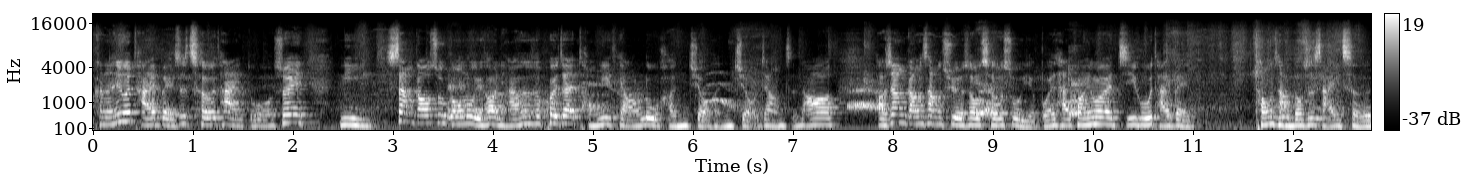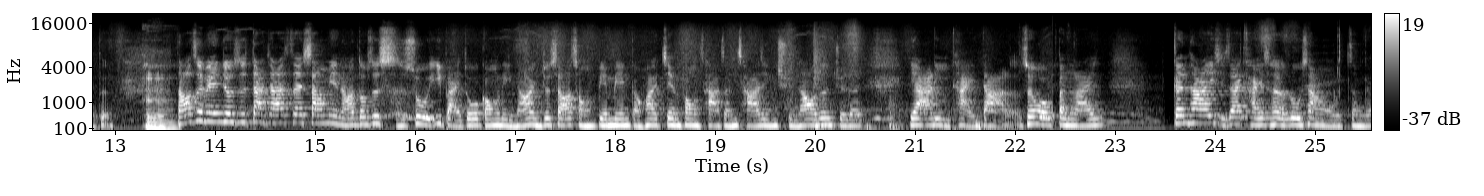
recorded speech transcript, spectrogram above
可能因为台北是车太多，所以你上高速公路以后，你还会会在同一条路很久很久这样子。然后好像刚上去的时候车速也不会太快，因为几乎台北通常都是塞车的。嗯。然后这边就是大家在上面，然后都是时速一百多公里，然后你就是要从边边赶快见缝插针插进去。然后我就觉得压力太大了，所以我本来。跟他一起在开车的路上，我整个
